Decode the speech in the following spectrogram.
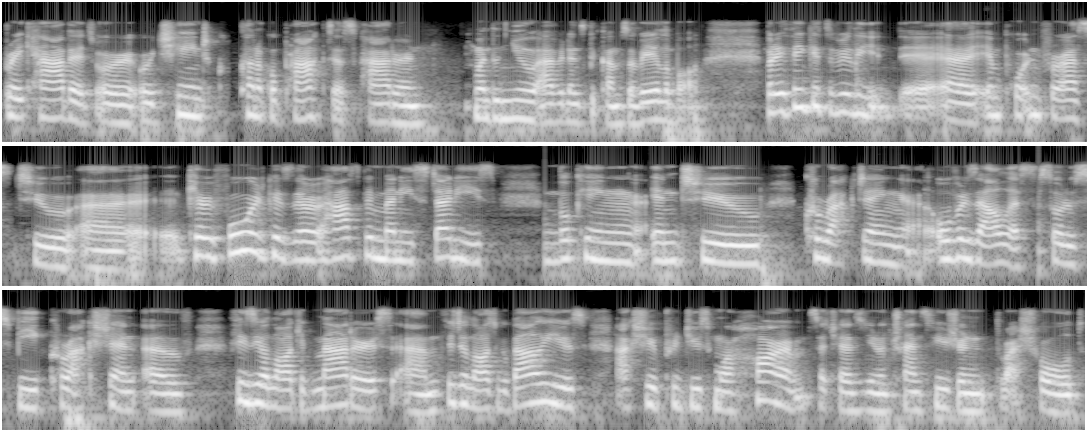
break habits or, or change clinical practice pattern when the new evidence becomes available. But I think it's really uh, important for us to uh, carry forward because there has been many studies looking into correcting overzealous, so to speak, correction of physiologic matters, um, physiologic values actually produce more harm, such as you know transfusion threshold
